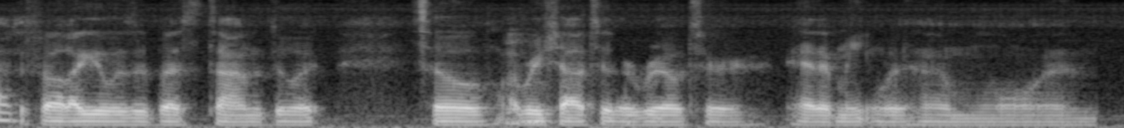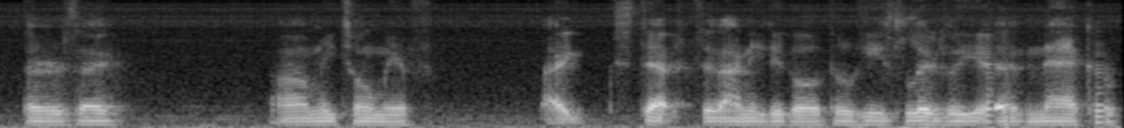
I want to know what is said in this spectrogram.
I just felt like it was the best time to do it. So mm-hmm. I reached out to the realtor, had a meeting with him on Thursday. Um, he told me if like steps that I need to go through. He's literally a NACA.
